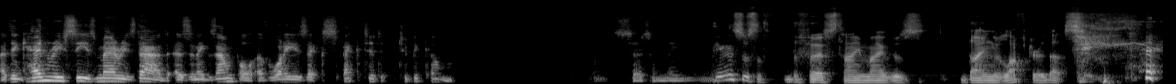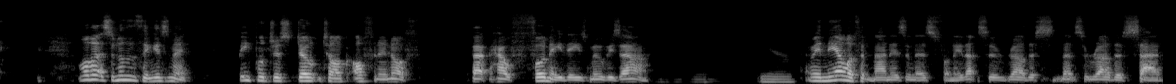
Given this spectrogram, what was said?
I think Henry sees Mary's dad as an example of what he is expected to become. Certainly. I think this was the- first time I was dying with laughter at that scene. well, that's another thing, isn't it? People just don't talk often enough about how funny these movies are. Yeah. I mean, The Elephant Man isn't as funny. That's a rather that's a rather sad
